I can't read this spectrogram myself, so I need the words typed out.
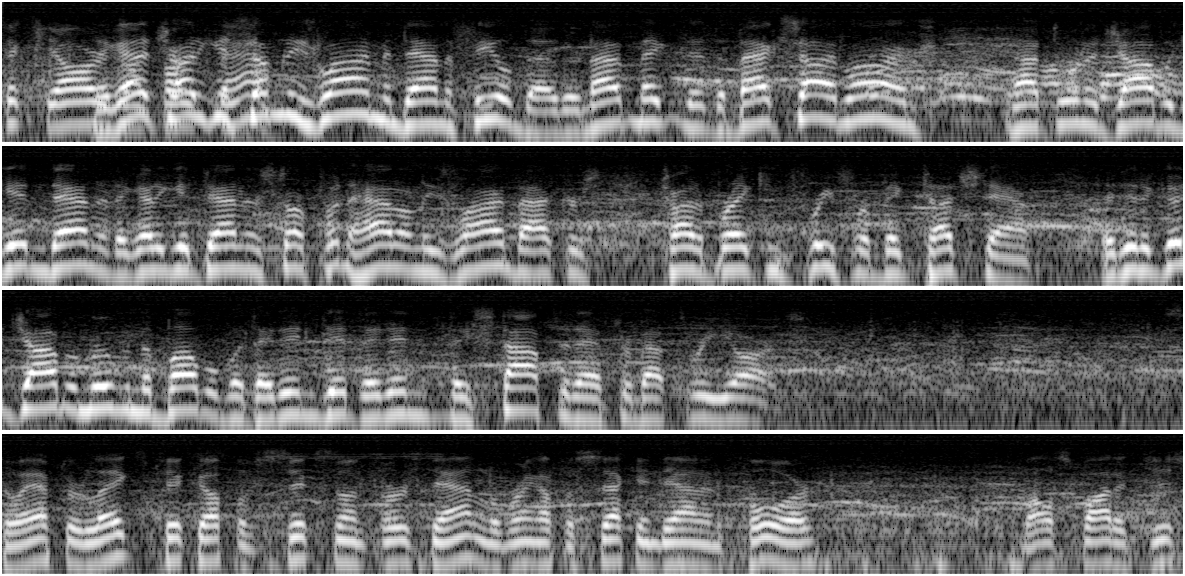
six yards. They got to try to get down. some of these linemen down the field, though. They're not making the, the backside lines, not doing a job of getting down there. They got to get down there and start putting a hat on these linebackers, try to break him free for a big touchdown. They did a good job of moving the bubble, but they didn't get. They didn't. They stopped it after about three yards. So after legs pick up of six on first down, it'll bring up a second down and four. Ball spotted just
